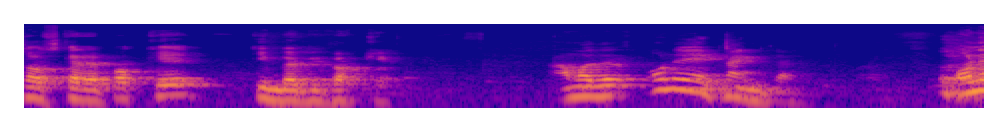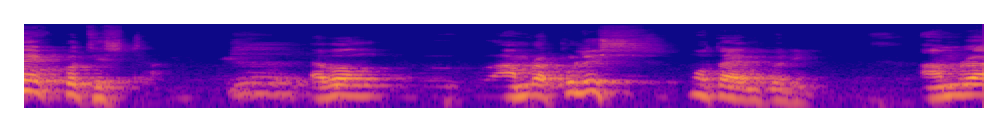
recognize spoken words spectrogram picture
সংস্কারের পক্ষে কিংবা বিপক্ষে। আমাদের অনেক আইনকানুন অনেক প্রতিষ্ঠান এবং আমরা পুলিশ মোতায়েন করি, আমরা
